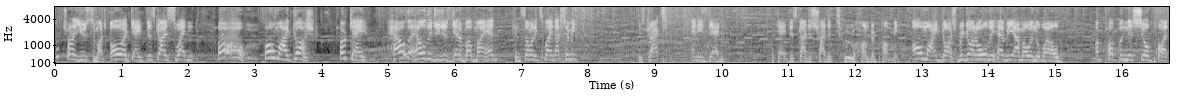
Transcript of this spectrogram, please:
I'm not trying to use too much. Oh, okay, this guy's sweating. Oh, oh my gosh. Okay, how the hell did you just get above my head? Can someone explain that to me? He's cracked, and he's dead. Okay, this guy just tried to 200 pump me. Oh my gosh, we got all the heavy ammo in the world. I'm popping this shield pot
